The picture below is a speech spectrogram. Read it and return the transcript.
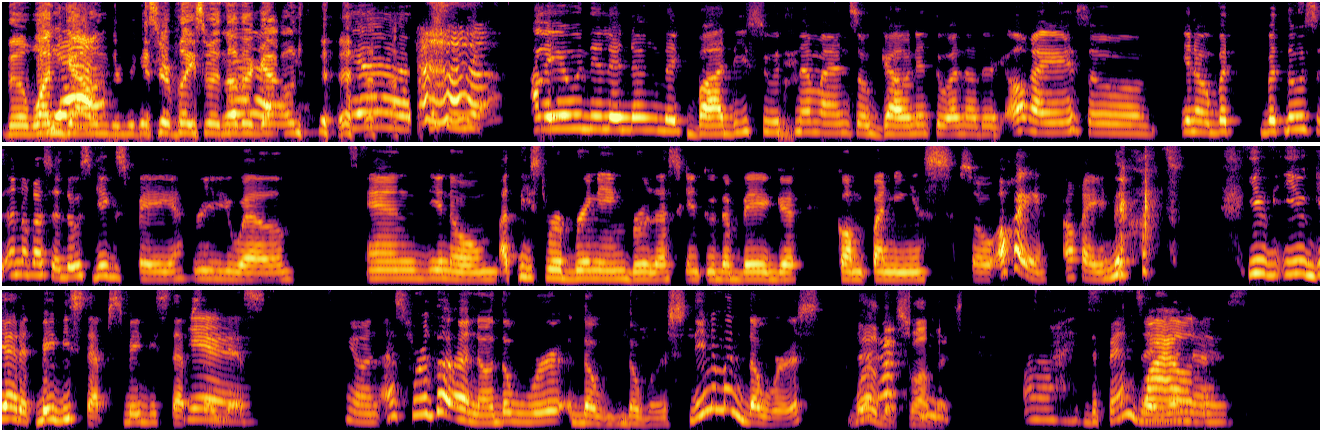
the one Yeah. gown then gets replaced with another Yeah. gown. Yeah. like, ayaw nila ng like bodysuit naman, so gown into another. Okay, so, you know, but but those, ano kasi, those gigs pay really well. And, you know, at least we're bringing burlesque into the big companies. So, okay, okay. You you get it. Baby steps, baby steps, I Yeah. guess. Yun. As for the, ano, the wor the the worst. Di naman the worst. Wildest, actually- wildest. Uh, it depends. eh, when, uh, Wildest.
